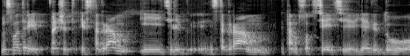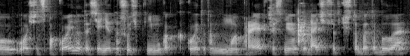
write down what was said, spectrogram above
Ну смотри, значит, Инстаграм и телег... Инстаграм и там соцсети я веду очень спокойно, то есть я не отношусь к нему как какой-то там мой проект, то есть у меня задача все-таки, чтобы это было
